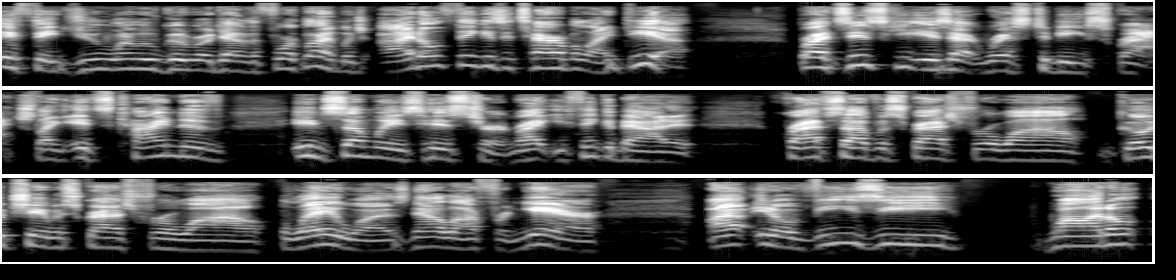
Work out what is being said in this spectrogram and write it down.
if they do want to move Goodrow down to the fourth line, which I don't think is a terrible idea, Brodzinski is at risk to being scratched. Like it's kind of in some ways his turn, right? You think about it. Kravtsov was scratched for a while. Gauthier was scratched for a while. Blais was. Now Lafreniere. I, you know, VZ, while I don't.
